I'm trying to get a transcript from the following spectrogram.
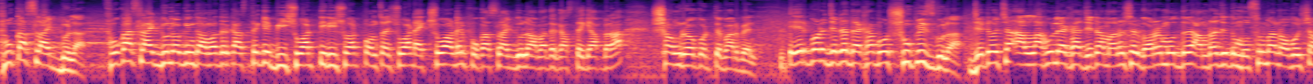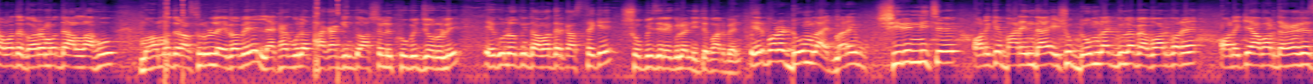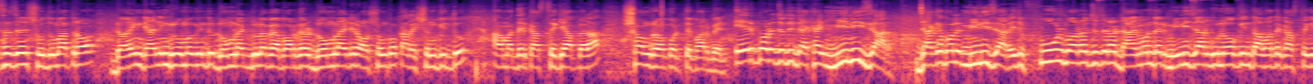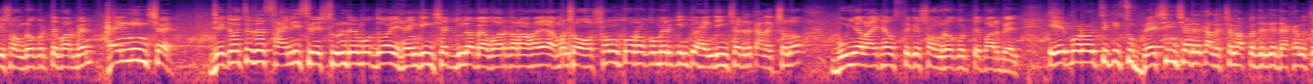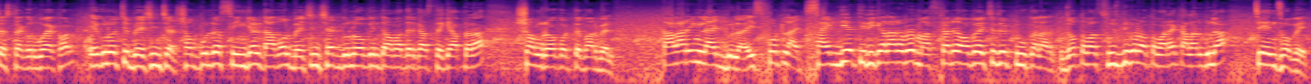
ফোকাস লাইটগুলো ফোকাস লাইটগুলো কিন্তু আমাদের কাছ থেকে বিশ ওয়াট, তিরিশ ওয়াট, পঞ্চাশ ওয়াট, একশো ওয়াটের ফোকাস লাইটগুলো আমাদের কাছ থেকে আপনারা সংগ্রহ করতে পারবেন। এরপরে যেটা দেখাবো সুপিসগুলা যেটা হচ্ছে আল্লাহু লেখা, যেটা মানুষের ঘরের মধ্যে, আমরা যেহেতু মুসলমান, অবশ্যই আমাদের ঘরের মধ্যে আল্লাহু মোহাম্মদ রাসুল্লাহ এভাবে লেখাগুলো থাকা কিন্তু আসলে খুবই জরুরি। এগুলো কিন্তু আমাদের কাছ থেকে সুপিসের এগুলো নিতে পারবেন। এরপরে ডোম লাইট মানে সিঁড়ির নিচে অনেকে বারিন্দায় এইসব ডোম লাইটগুলো ব্যবহার করে। অনেকে আবার দেখা গেছে যে শুধুমাত্র ড্রয়িং ডাইনিং রুমও কিন্তু ডোম লাইটগুলো ব্যবহার করে। ডোম লাইটের অসংখ্য কালেকশন কিন্তু আমাদের কাছ থেকে আপনারা সংগ্রহ করতে পারবেন। এরপরে যদি দেখাই মিনি জার যাকে বলে মিনি জার এই যে ফুল মনে হচ্ছে যেন ডায়মন্ডের মিনি জারগুলোও কিন্তু আমাদের কাছ থেকে সংগ্রহ করতে পারবেন। হ্যাঙ্গিং শেড যেটা হচ্ছে যে চাইনিজ রেস্টুরেন্টের মধ্যে ওই হ্যাঙ্গিং শেডগুলো ব্যবহার করা হয়। এমন অসংখ্য রকমের কিন্তু হ্যাঙ্গিং শেডের কালেকশনও ভুঁইয়া লাইট হাউস থেকে সংগ্রহ করতে পারবেন। এরপরে হচ্ছে কিছু বেসিন শেডের কালেকশন আপনাদেরকে দেখানোর চেষ্টা করব এখন। এগুলো হচ্ছে বেসিন শেড সম্পূর্ণ সিঙ্গেল ডাবল বেসিন শেডগুলোও কিন্তু আমাদের কাছ থেকে আপনারা সংগ্রহ করতে পারবেন। কালারিং লাইটগুলো স্পট লাইট সাইড দিয়ে থ্রি কালার হবে, মাঝখানে হবে হচ্ছে যে টু কালার যতবার সুইচ দিবেন অতবার কালারগুলো চেঞ্জ হবে।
